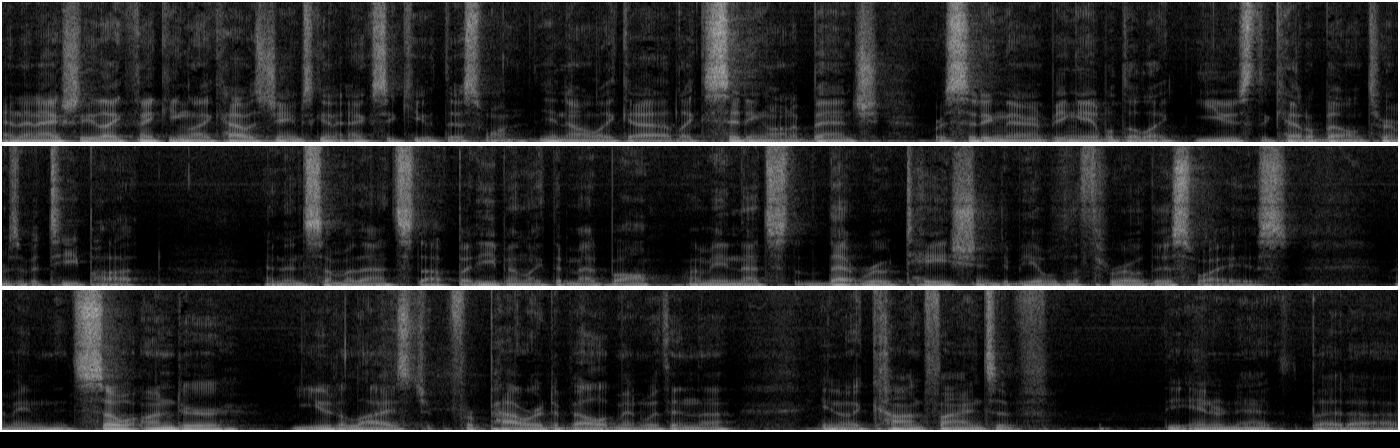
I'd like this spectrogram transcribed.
and then actually like thinking like, how is James going to execute this one? You know, like uh, like sitting on a bench or sitting there and being able to like use the kettlebell in terms of a teapot and then some of that stuff. But even like the med ball, I mean, that's that rotation to be able to throw this way is, I mean, it's so underutilized for power development within the, you know, the confines of the internet. But uh,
